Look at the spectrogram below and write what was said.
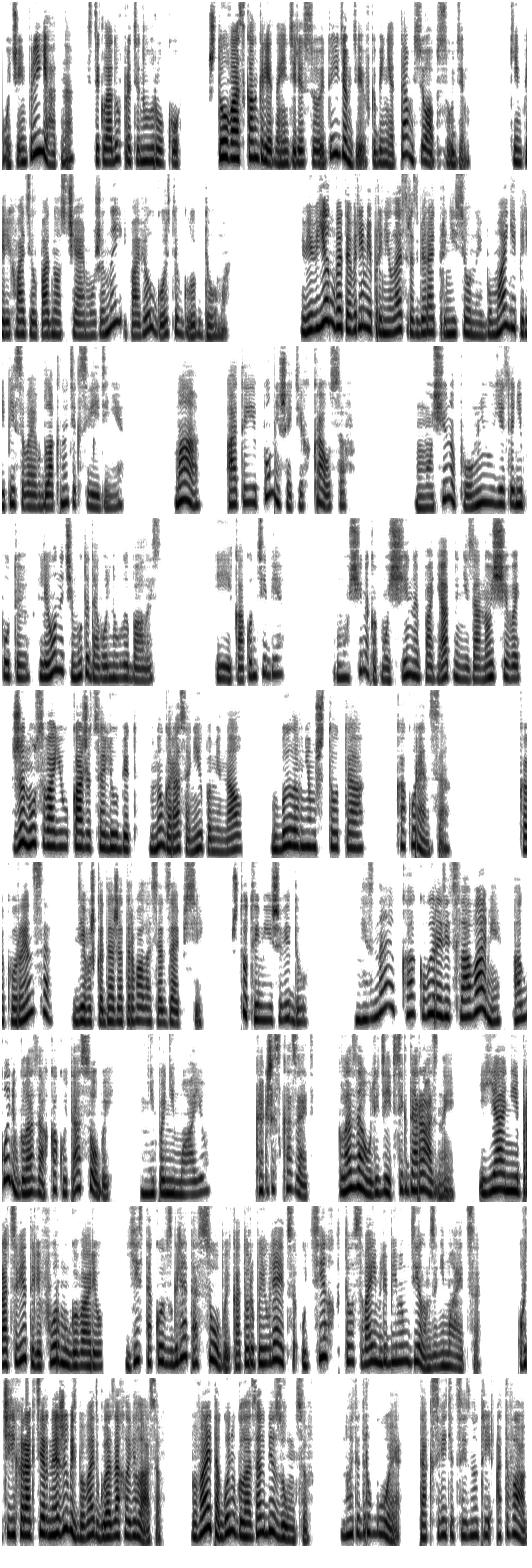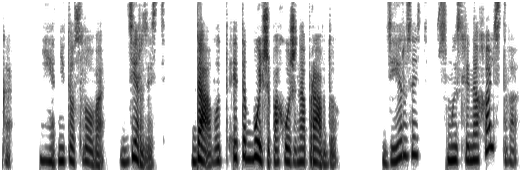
«Очень приятно», — Стеклодув протянул руку. Что вас конкретно интересует? Идемте в кабинет, там все обсудим. Ким перехватил поднос чаем у жены и повел гостя вглубь дома. Вивьен в это время принялась разбирать принесенные бумаги, переписывая в блокнотик сведения. «Ма, а ты помнишь этих Краусов?» «Мужчину помню, если не путаю». Леона чему-то довольно улыбалась. «И как он тебе?» «Мужчина как мужчина, понятно, незаносчивый. Жену свою, кажется, любит. Много раз о ней упоминал. Было в нем что-то, как у Ренса. Как у Ренса? Девушка даже оторвалась от записи. Что ты имеешь в виду? Не знаю, как выразить словами. Огонь в глазах какой-то особый. Не понимаю. Как же сказать? Глаза у людей всегда разные. И я не про цвет или форму говорю. Есть такой взгляд особый, который появляется у тех, кто своим любимым делом занимается. Очень характерная живость бывает в глазах лавеласов. Бывает огонь в глазах безумцев. Но это другое. Так светится изнутри отвага. Нет, не то слово. Дерзость. Да, вот это больше похоже на правду. Дерзость? В смысле нахальства?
